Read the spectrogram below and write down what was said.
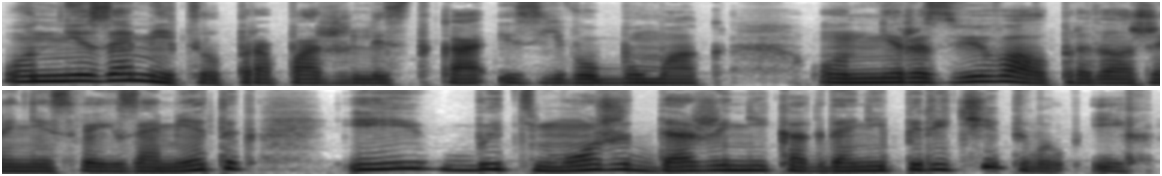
Он не заметил пропажи листка из его бумаг, он не развивал продолжение своих заметок и, быть может, даже никогда не перечитывал их.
